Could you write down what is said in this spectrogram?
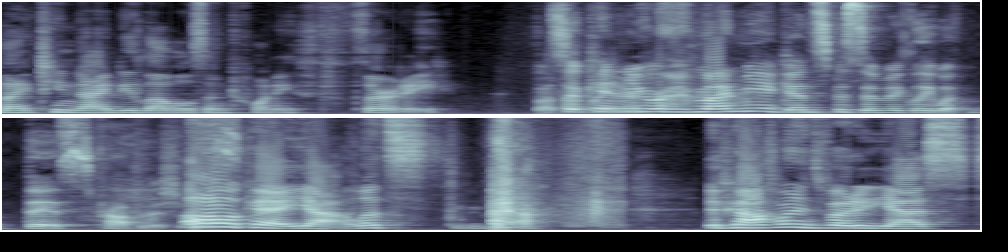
1990 levels in 2030. But So can you remind me again specifically what this proposition? is? Oh, okay, yeah. Let's. Yeah. if Californians voted yes,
